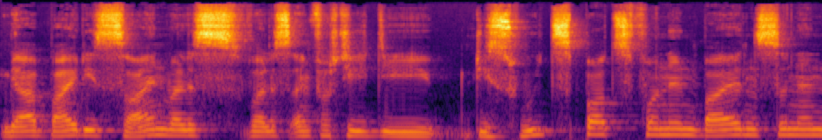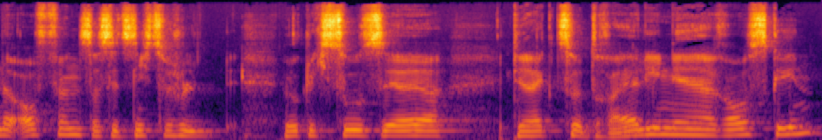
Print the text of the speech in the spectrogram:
ja bei Design, weil es, weil es einfach die, die, die Sweet Spots von den beiden sind in der Offense, dass jetzt nicht so wirklich so sehr direkt zur Dreierlinie herausgehen?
